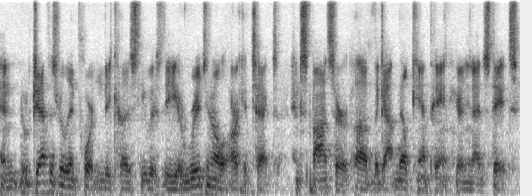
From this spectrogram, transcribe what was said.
and Jeff is really important because he was the original architect and sponsor of the Got Milk campaign here in the United States.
